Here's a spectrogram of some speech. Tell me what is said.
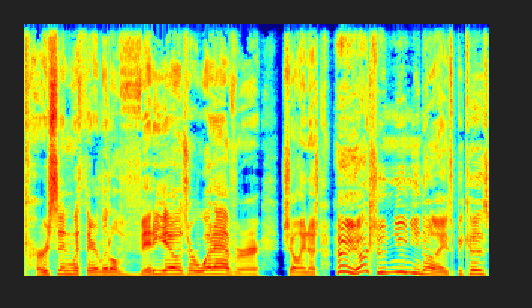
person with their little videos or whatever showing us, hey, I shouldn't unionize because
